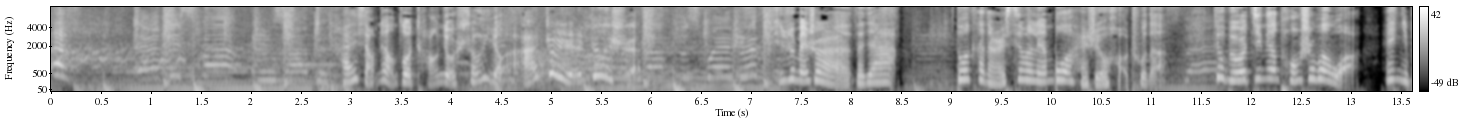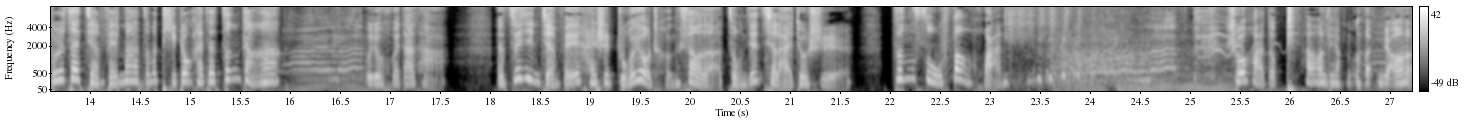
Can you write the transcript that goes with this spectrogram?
哎！还想不想做长久生意了啊？这人真的是，平时没事啊，在家多看点新闻联播还是有好处的。就比如今天同事问我，哎，你不是在减肥吗？怎么体重还在增长啊？我就回答他。呃，最近减肥还是卓有成效的，总结起来就是增速放缓，说话都漂亮了，你知道吗？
